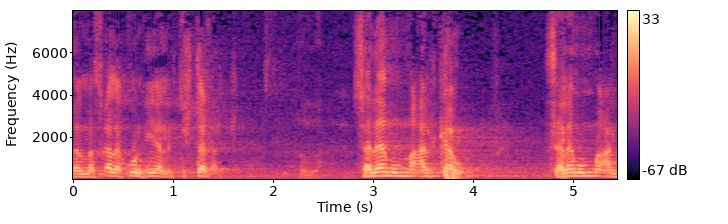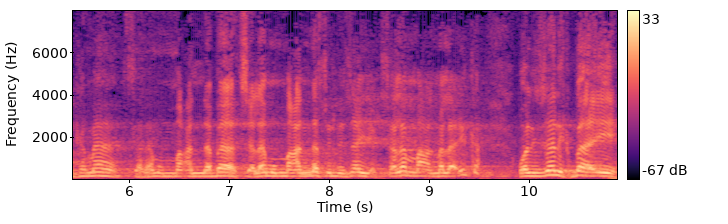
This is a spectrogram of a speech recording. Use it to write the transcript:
ده المسألة كون هي اللي بتشتغل. الله سلام مع الكون. سلام مع الجماد سلام مع النبات. سلام مع الناس اللي زيك. سلام مع الملائكة. ولذلك بقى إيه؟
